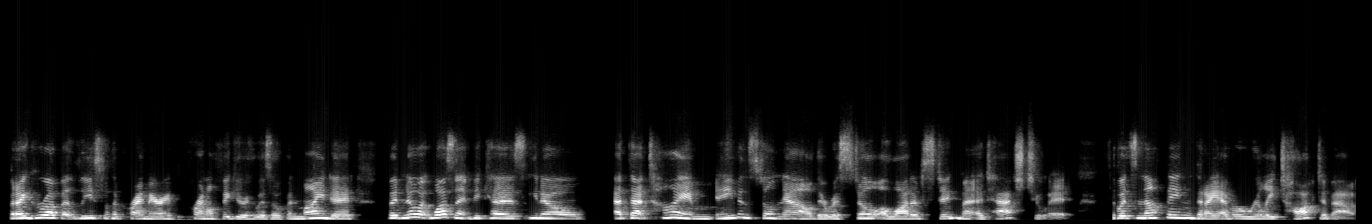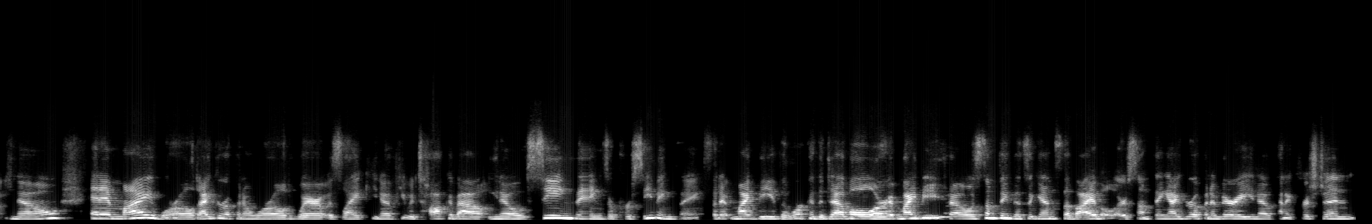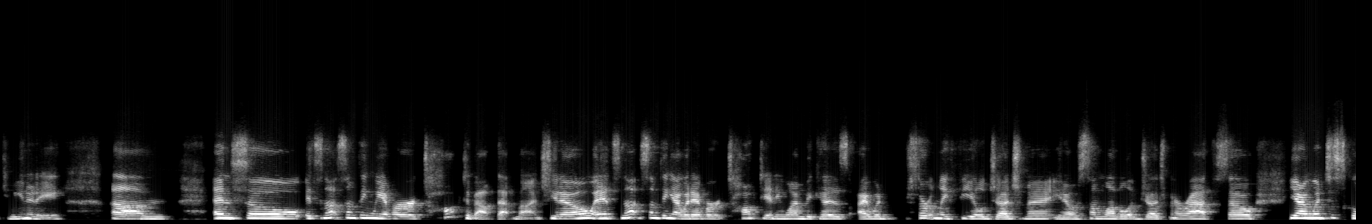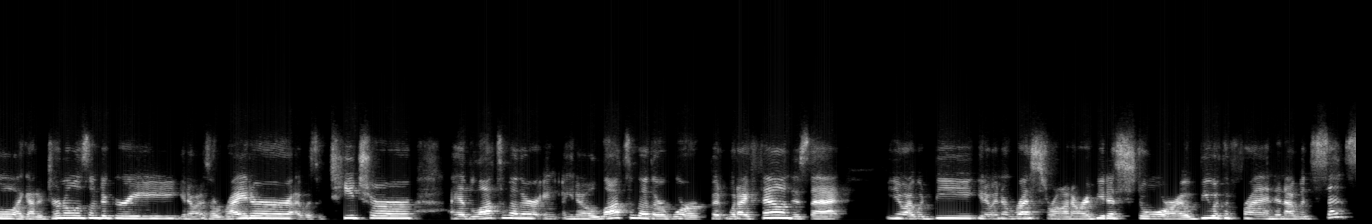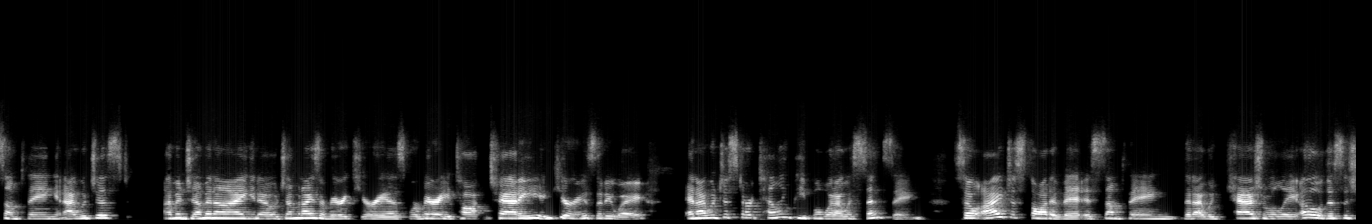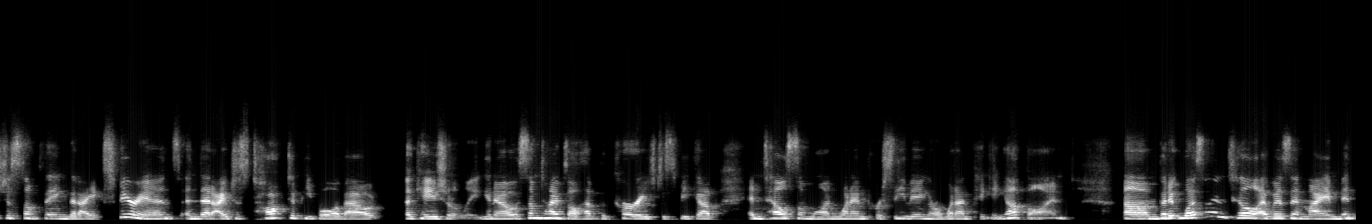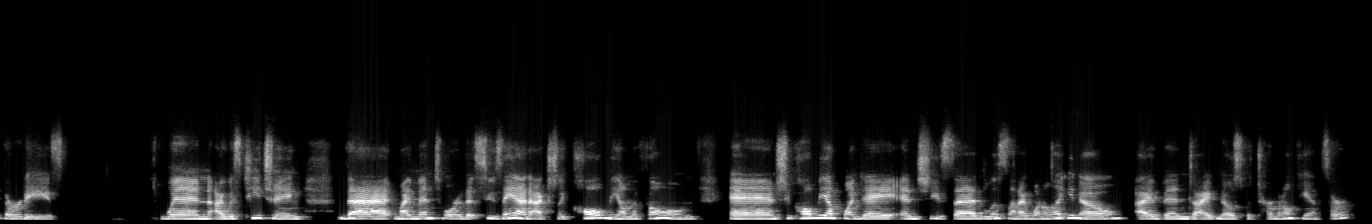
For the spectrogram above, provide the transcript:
But I grew up at least with a primary parental figure who was open-minded. But no, it wasn't because, you know, at that time, and even still now, there was still a lot of stigma attached to it. So it's nothing that I ever really talked about, you know? And in my world, I grew up in a world where it was like, you know, if you would talk about, you know, seeing things or perceiving things, that it might be the work of the devil or it might be, you know, something that's against the Bible or something. I grew up in a very, you know, kind of Christian community. Um, and so it's not something we ever talked about that much, you know, and it's not something I would ever talk to anyone because I would certainly feel judgment, you know, some level of judgment or wrath. So, you know, I went to school, I got a journalism degree, you know, as a writer, I was a teacher, I had lots of other, you know, lots of other work. But what I found is that you know, I would be, you know, in a restaurant or I'd be at a store, I would be with a friend and I would sense something and I would just, I'm a Gemini, you know, Geminis are very curious. We're very talk chatty and curious anyway. And I would just start telling people what I was sensing. So I just thought of it as something that I would casually, oh, this is just something that I experience and that I just talk to people about occasionally. You know, sometimes I'll have the courage to speak up and tell someone what I'm perceiving or what I'm picking up on. Um, but it wasn't until I was in my mid 30s when I was teaching that my mentor, that Suzanne, actually called me on the phone. And she called me up one day and she said, Listen, I want to let you know I've been diagnosed with terminal cancer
